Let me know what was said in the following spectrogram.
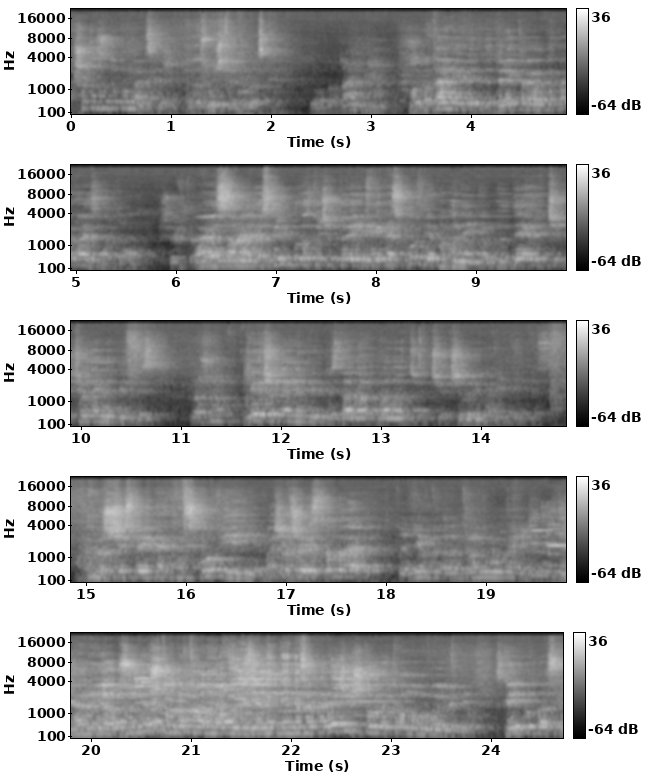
А що це за документ, скажіть? Озвучте, будь ласка. Клопотання. Клопотання від директора ЛКП Айсберг. Е, Саме, скажіть, будь ласка, чи то є якась копія поганенька, де чи- чорнильний підпис? Прошу. Є чорнильний підпис даного, даного ч- ч- чоловіка? А ось чисто якась копія є. Бачите, що Тоді в електронному вигляді. я, я розумію, що в електронному вигляді, я не, не, не заперечую, що в електронному вигляді. Скажіть, будь ласка,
